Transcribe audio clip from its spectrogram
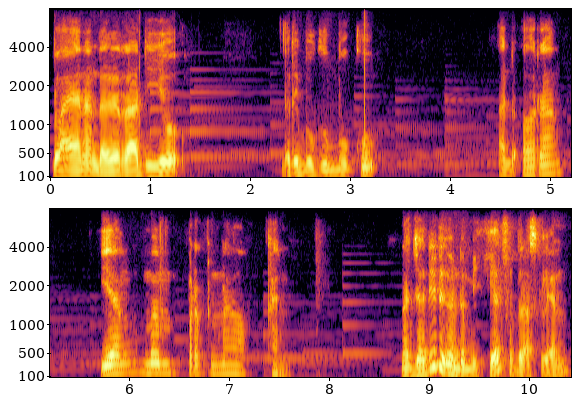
pelayanan dari radio, dari buku-buku. Ada orang yang memperkenalkan. Nah, jadi dengan demikian saudara sekalian,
